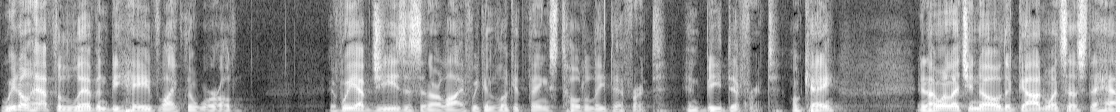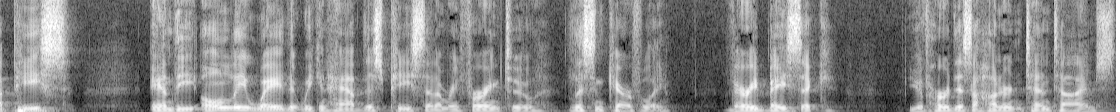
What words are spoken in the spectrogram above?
We don't have to live and behave like the world. If we have Jesus in our life, we can look at things totally different and be different, okay? And I want to let you know that God wants us to have peace and the only way that we can have this peace that I'm referring to, listen carefully, very basic. You've heard this 110 times,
